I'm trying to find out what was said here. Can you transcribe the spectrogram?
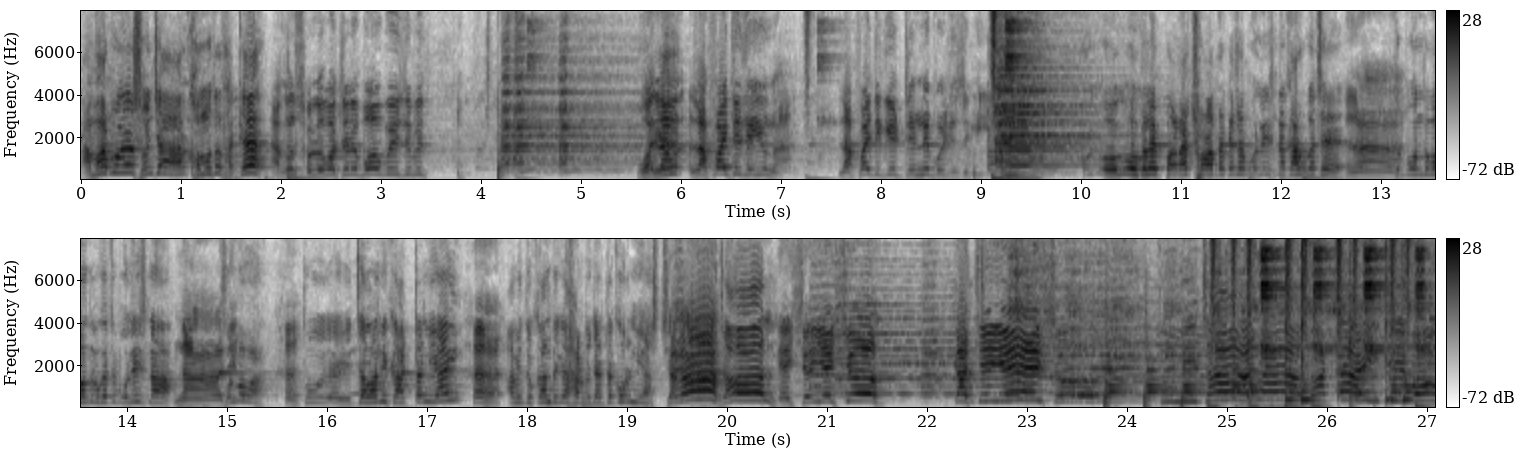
আমার বউয়ের শুনছে আর ক্ষমতা থাকে? এখন ষোলো বছরে বউ পেয়েছে বি- ওরে। বললাম লাফাইতে যাইও না। লাফাইতে গিয়ে ট্রেনে পড়েছে কি? ওগুলো পাড়া ছড়াদের কাছে বলিস না কারোর কাছে? হ্যাঁ। তোর বন্ধু বান্ধবের কাছে বলিস না? না বাবা হ্যাঁ। তুই জ্বালানি কাঠটা নিয়ে আয় হ্যাঁ। আমি দোকান থেকে হাট বাজারটা করে নিয়ে আসছি। চল! এসো এসো। কাছে এসো। তুমি ছাড়া কাটাই জীবন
